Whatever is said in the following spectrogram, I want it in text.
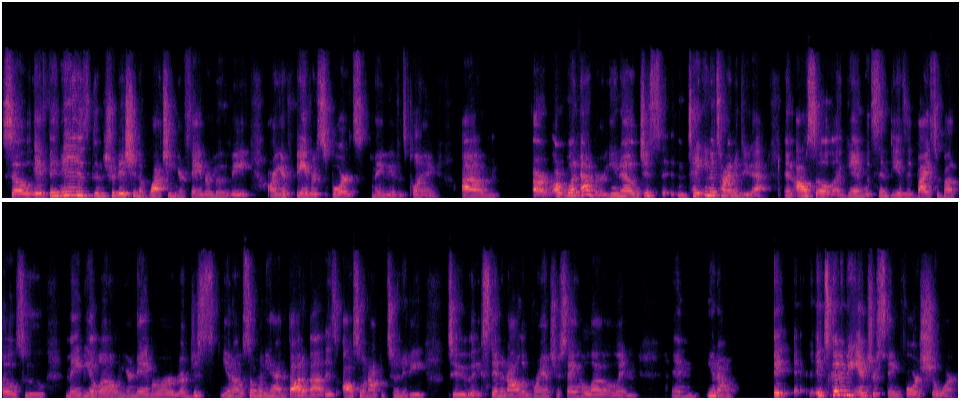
So if it is the tradition of watching your favorite movie or your favorite sports, maybe if it's playing, um, or, or whatever, you know, just taking the time to do that. And also, again, with Cynthia's advice about those who may be alone, your neighbor, or, or just, you know, someone you hadn't thought about is also an opportunity to extend an olive branch or say hello and, and, you know, it it's going to be interesting for sure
